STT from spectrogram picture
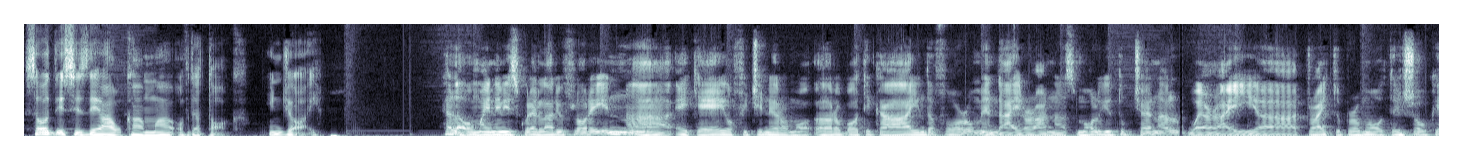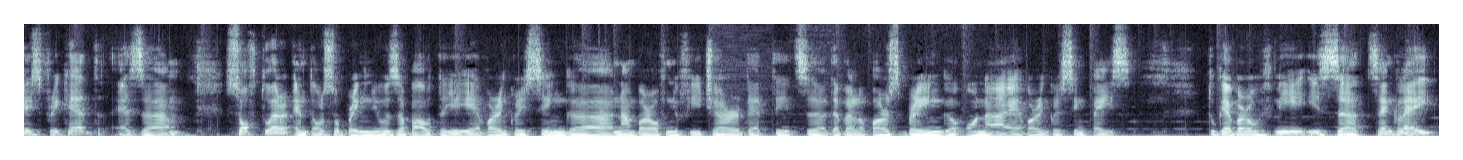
So this is the outcome uh, of the talk. Enjoy. Hello, my name is Querelario Florin, uh, aka Oficine uh, Robotica in the forum, and I run a small YouTube channel where I uh, try to promote and showcase FreeCAD as um, software and also bring news about the ever increasing uh, number of new features that its uh, developers bring on a ever increasing pace. Together with me is uh, Zheng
